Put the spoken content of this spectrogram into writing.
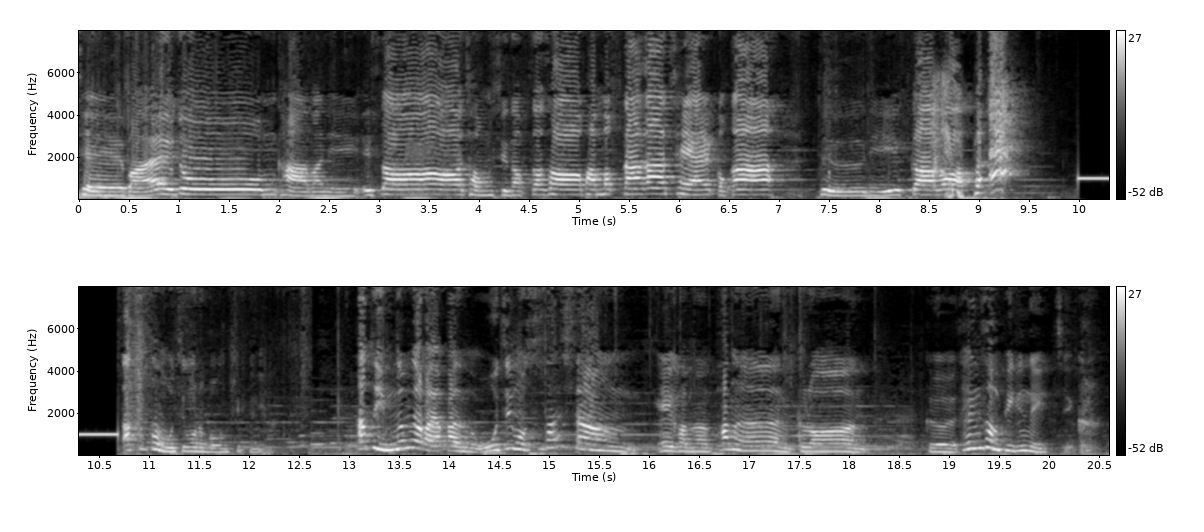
제발 좀 가만히 있어. 정신 없어서 밥 먹다가 체할 것 같으니까 아파 따뜻한 오징어를 먹은 기분이야 따뜻 입냄새가 약간 오징어 수산시장에 가면 파는 그런 그 생선 비린내 있지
